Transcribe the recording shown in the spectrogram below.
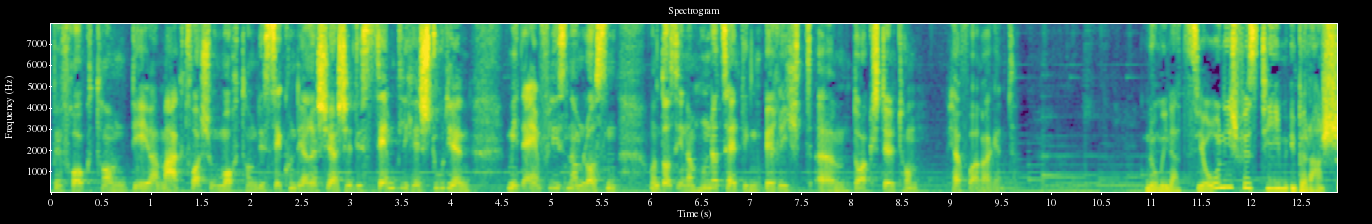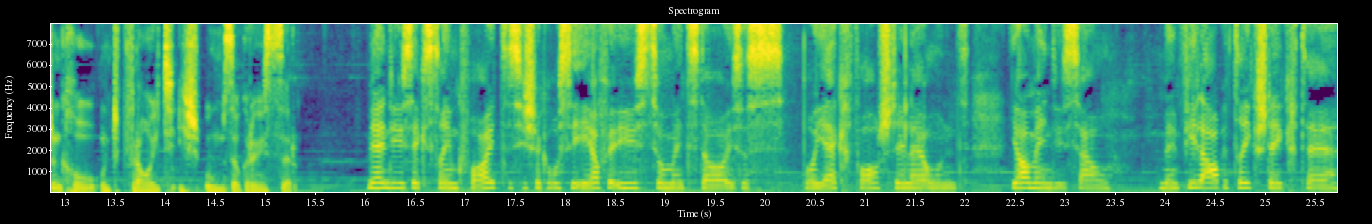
befragt haben, die Marktforschung gemacht haben, die Sekundärrecherche, die sämtliche Studien mit einfließen haben lassen und das in einem hundertseitigen Bericht ähm, dargestellt haben. Hervorragend. Die Nomination ist für das Team überraschend gekommen und die Freude ist umso grösser. Wir haben uns extrem gefreut. Es ist eine große Ehre für uns, um jetzt hier unser Projekt vorzustellen. Und ja, wir haben uns auch wir haben viel Arbeit drin gesteckt, äh,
